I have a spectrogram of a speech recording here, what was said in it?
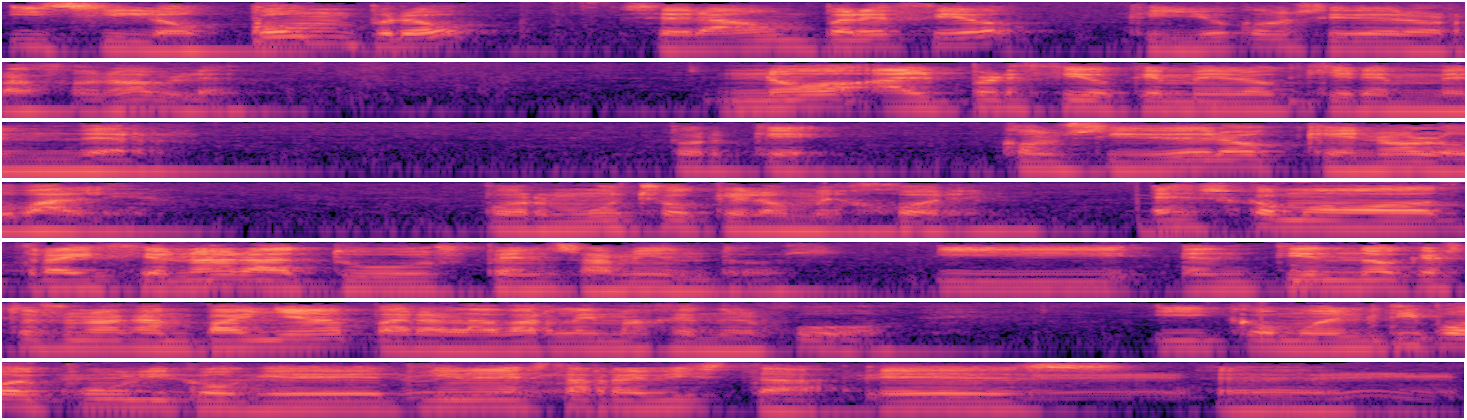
Y si lo compro, será un precio que yo considero razonable no al precio que me lo quieren vender. Porque considero que no lo vale. Por mucho que lo mejoren. Es como traicionar a tus pensamientos. Y entiendo que esto es una campaña para lavar la imagen del juego. Y como el tipo de público que tiene esta revista es eh,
